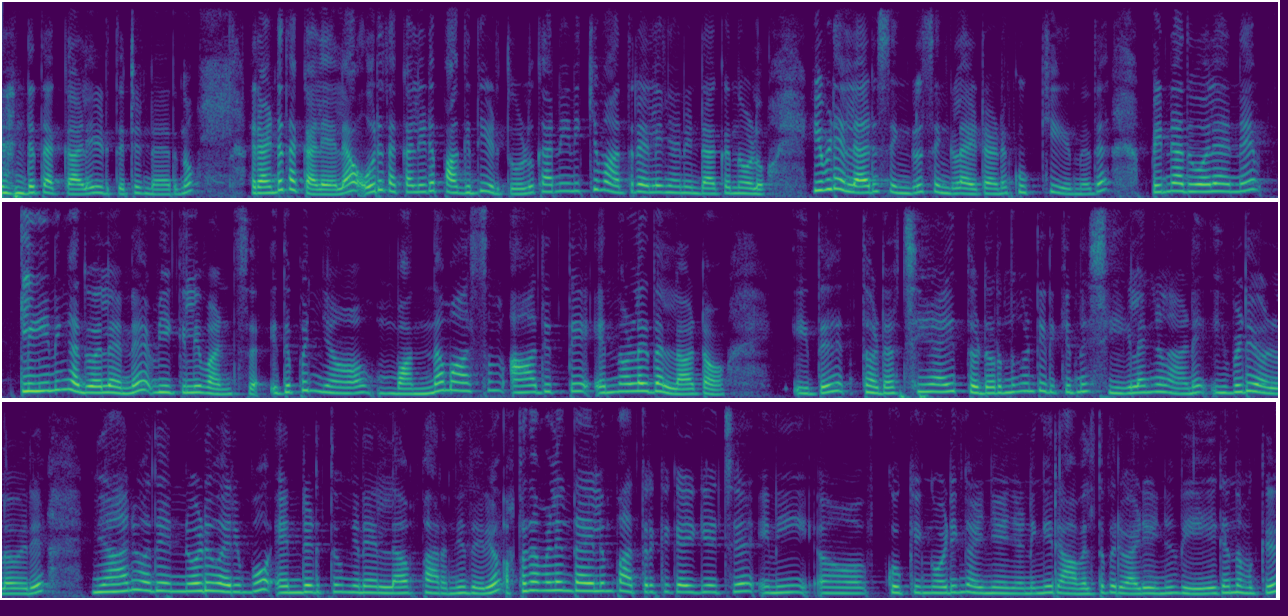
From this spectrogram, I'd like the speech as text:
രണ്ട് തക്കാളി എടുത്തിട്ടുണ്ടായിരുന്നു. രണ്ട് തക്കാളിയല്ല ഒരു തക്കാളിയുടെ പകുതി എടുത്തോളൂ കാരണം എനിക്ക് മാത്രമല്ലേ ഞാൻ ഉണ്ടാക്കുന്നുള്ളൂ. ഇവിടെ എല്ലാവരും സിംഗിൾ സിംഗിൾ ആയിട്ടാണ് കുക്ക് ചെയ്യുന്നത്. പിന്നെ അതുപോലെ തന്നെ ക്ലീനിങ് അതുപോലെ തന്നെ വീക്കിലി വൺസ്. ഇതിപ്പോൾ ഞാൻ വന്ന മാസം ആദ്യത്തെ എന്നുള്ള ഇതല്ല കേട്ടോ. ഇത് തുടർച്ചയായി തുടർന്നുകൊണ്ടിരിക്കുന്ന ശീലങ്ങളാണ് ഇവിടെയുള്ളവർ ഞാനും അത് എന്നോട് വരുമ്പോൾ എന്റെ അടുത്തും ഇങ്ങനെ എല്ലാം പറഞ്ഞു തരും. അപ്പോൾ നമ്മൾ എന്തായാലും പാത്രമൊക്കെ കഴുകി വെച്ച് ഇനി കുക്കിംഗ് ഓടിയും കഴിഞ്ഞ് കഴിഞ്ഞിട്ടുണ്ടെങ്കിൽ രാവിലത്തെ പരിപാടി കഴിഞ്ഞ് വേഗം നമുക്ക്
